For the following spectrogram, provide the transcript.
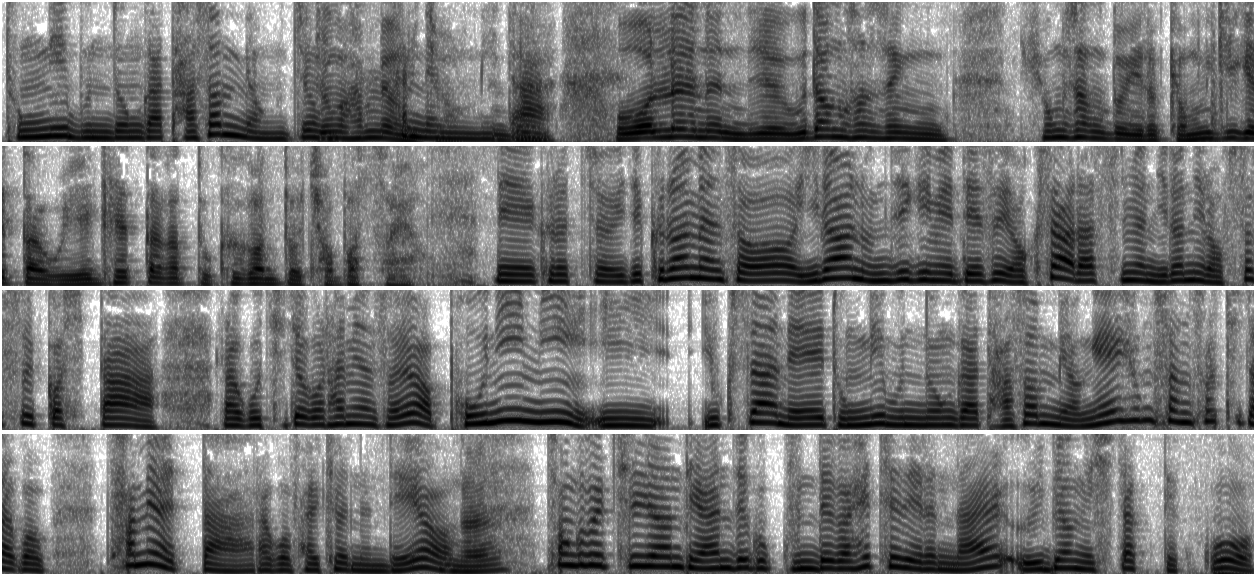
독립운동가 다섯 명 중 한 명입니다. 네. 원래는 우당 선생 흉상도 이렇게 옮기겠다고 얘기했다가 또 그건 또 접었어요. 네, 그렇죠. 이제 그러면서 이러한 움직임에 대해서 역사 알았으면 이런 일 없었을 것이다라고 지적을 하면서요. 본인이 이 육사 내 독립운동가 다섯 명의 흉상 설치 작업 참여했다라고 밝혔는데요. 네. 1907년 대한제국 군대가 해체되는 날 의병이 시작됐고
